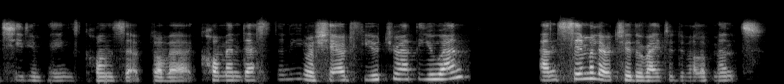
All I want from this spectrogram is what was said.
Xi Jinping's concept of a common destiny or shared future at the UN. And similar to the right to development,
